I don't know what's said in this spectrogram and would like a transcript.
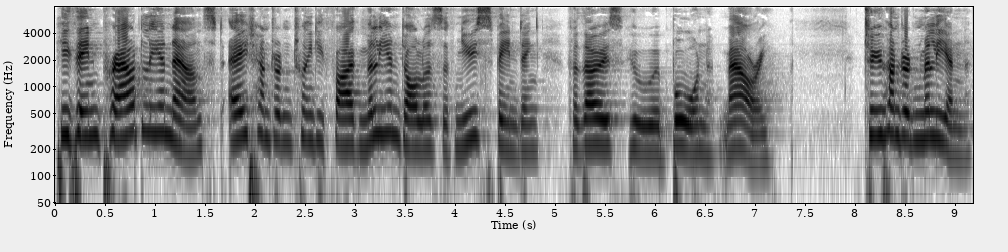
He then proudly announced $825 million of new spending for those who were born Maori, 200 million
